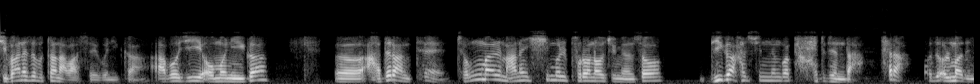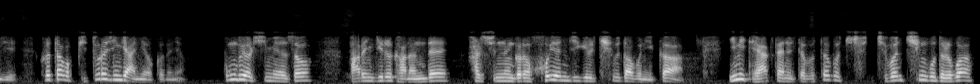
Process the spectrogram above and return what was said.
집안에서부터 나왔어요. 그러니까 아버지 어머니가 어, 아들한테 정말 많은 힘을 불어넣어 주면서 네가 할 수 있는 거 다 해도 된다. 해라. 얼마든지. 그렇다고 비뚤어진 게 아니었거든요. 공부 열심히 해서 바른 길을 가는데 할 수 있는 그런 호연지기를 키우다 보니까 이미 대학 다닐 때부터 그 주변 친구들과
